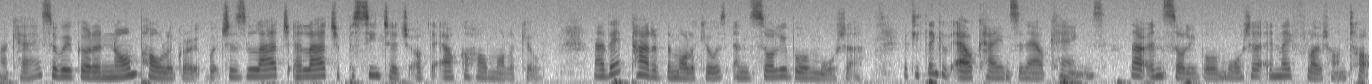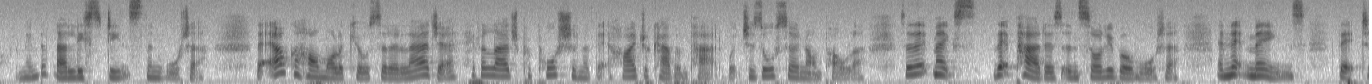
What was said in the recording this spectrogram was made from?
Okay, so we've got a non-polar group, which is large, a larger percentage of the alcohol molecule. Now that part of the molecule is insoluble in water. If you think of alkanes and alkenes, they're insoluble in water and they float on top. Remember, they're less dense than water. The alcohol molecules that are larger have a large proportion of that hydrocarbon part, which is also nonpolar. So that makes that part is insoluble in water, and that means that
